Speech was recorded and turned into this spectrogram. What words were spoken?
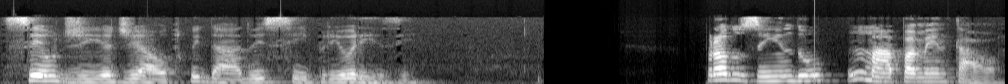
seu dia de autocuidado e se priorize. Produzindo um mapa mental.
